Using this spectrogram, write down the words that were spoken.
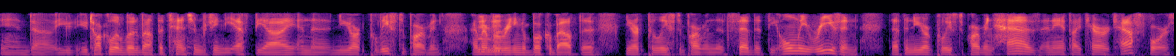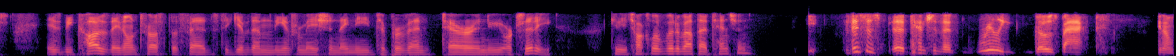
And uh, you, you, talk a little bit about the tension between the FBI and the New York Police Department. I remember mm-hmm. reading a book about the New York Police Department that said that the only reason that the New York Police Department has an anti-terror task force is because they don't trust the feds to give them the information they need to prevent terror in New York City. Can you talk a little bit about that tension? This is a tension that really goes back you know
